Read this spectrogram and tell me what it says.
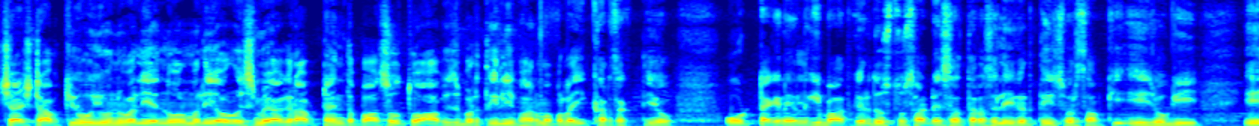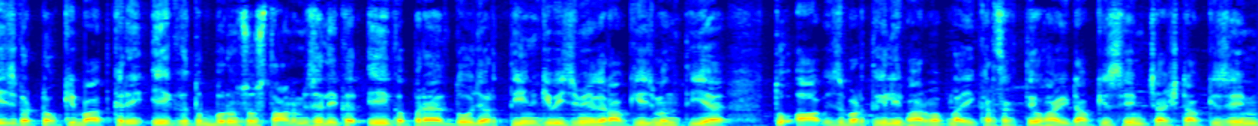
चेस्ट आपकी वही होने वाली है नॉर्मली और इसमें अगर आप टेंथ पास हो तो आप इस भर्ती के लिए फार्म अप्लाई कर सकते हो। और टेक्निकल की बात करें, दोस्तों, साढ़े सत्रह से लेकर तेईस वर्ष आपकी एज होगी। एज कट ऑफ़ की बात करें एक अक्टूबर उन्नीस सौ सतानवे से लेकर एक अप्रैल दो हज़ार तीन के बीच में अगर आपकी एज बनती है तो आप इस बार के फार्म अप्लाई कर सकते हो। हाइट आपकी सेम चेस्ट आपकी सेम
